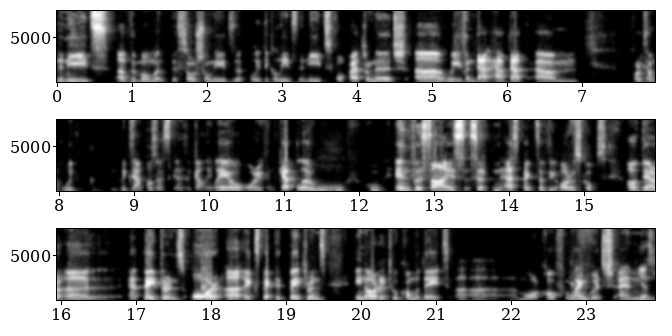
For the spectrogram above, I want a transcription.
the needs of the moment the social needs the political needs the needs for patronage uh, we even that have that um, for example with examples as, as galileo or even kepler who, who, who emphasize certain aspects of the horoscopes of their uh, uh, patrons or uh, expected patrons in order to accommodate uh, uh, a more colorful Yes. language and Yes.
